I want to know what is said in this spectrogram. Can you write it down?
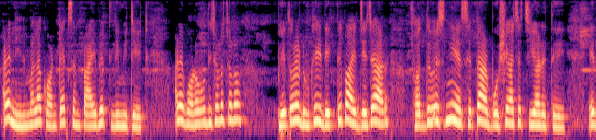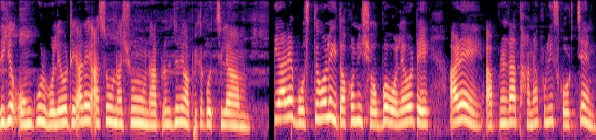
আরে নির্মলা অ্যান্ড প্রাইভেট লিমিটেড আরে বড় বৌদি, চলো চলো। ভেতরে ঢুকেই দেখতে পাই যে যার ছদ্মবেশ নিয়ে সে তার বসে আছে চেয়ারেতে। এদিকে অঙ্কুর বলে ওঠে, আরে, আসুন আসুন, আপনাদের জন্য অপেক্ষা করছিলাম। চেয়ারে বসতে বলেই তখনই সভ্য বলে ওঠে, আরে, আপনারা থানা পুলিশ করছেন?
